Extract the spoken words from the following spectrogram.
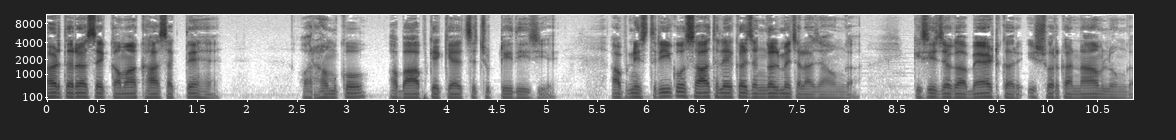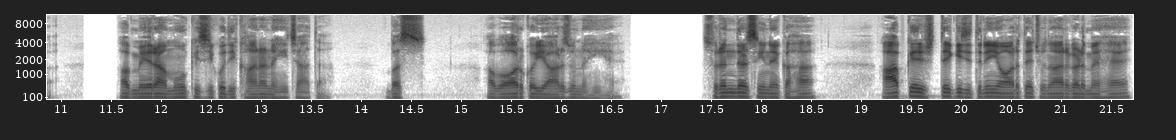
हर तरह से कमा खा सकते हैं और हमको अब आपके कैद से छुट्टी दीजिए। अपनी स्त्री को साथ लेकर जंगल में चला जाऊँगा। किसी जगह बैठकर ईश्वर का नाम लूँगा। अब मेरा मुँह किसी को दिखाना नहीं चाहता। बस, अब और कोई आरज़ू नहीं है। सुरेंद्र सिंह ने कहा, आपके रिश्ते की जितनी औरतें चुनारगढ़ में है,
